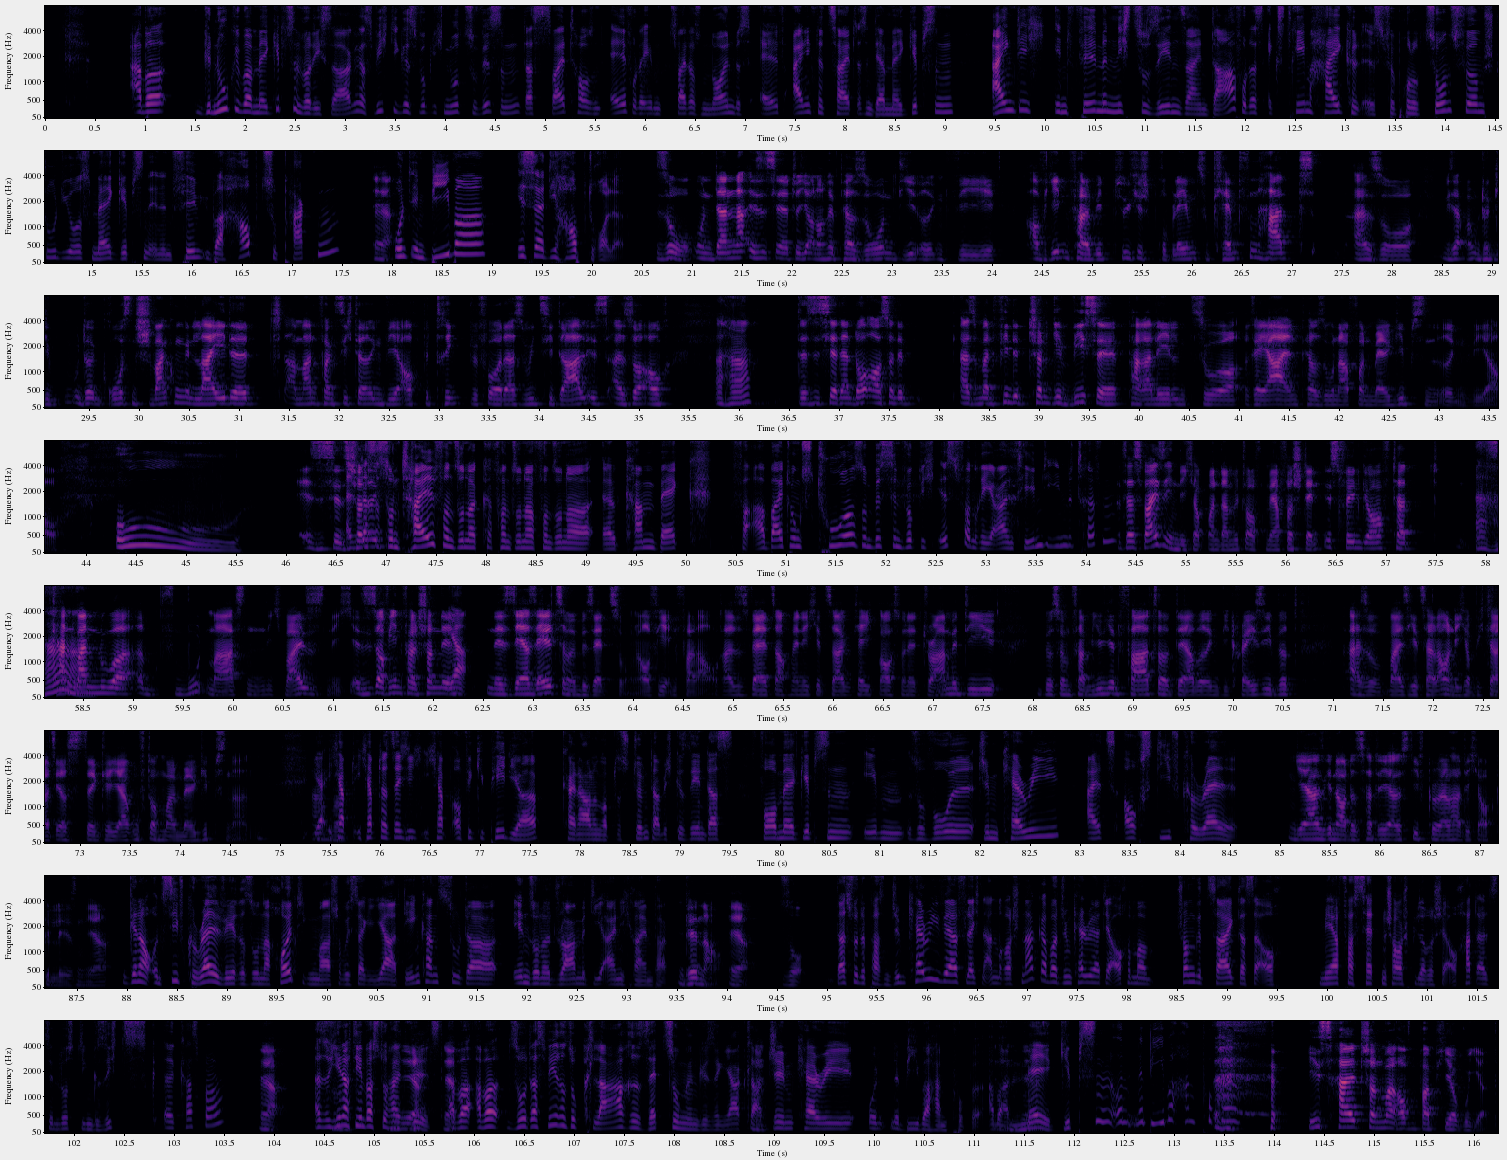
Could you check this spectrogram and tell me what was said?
Aber genug über Mel Gibson würde ich sagen. Das Wichtige ist wirklich nur zu wissen, dass 2011 oder eben 2009 bis 11 eigentlich eine Zeit ist, in der Mel Gibson eigentlich in Filmen nicht zu sehen sein darf oder es extrem heikel ist für Produktionsfirmen, Studios, Mel Gibson in den Film überhaupt zu packen. Ja. Und im Bieber ist er die Hauptrolle. So, und dann ist es ja natürlich auch noch eine Person, die irgendwie auf jeden Fall mit psychischen Problemen zu kämpfen hat. Also, wie sagt man, unter, unter großen Schwankungen leidet, am Anfang sich da irgendwie auch betrinkt, bevor er suizidal ist. Also auch, Aha. das ist ja dann doch auch so eine, also man findet schon gewisse Parallelen zur realen Persona von Mel Gibson irgendwie auch. Oh. Es ist jetzt also schon. Das ist so ein Teil von so einer, von so einer, von so einer äh, Comeback- Verarbeitungstour so ein bisschen wirklich ist von realen Themen, die ihn betreffen? Das weiß ich nicht, ob man damit auf mehr Verständnis für ihn gehofft hat. Das Aha. kann man nur äh, mutmaßen, ich weiß es nicht. Es ist auf jeden Fall schon eine, Ja. eine sehr seltsame Besetzung, auf jeden Fall auch. Also es wäre jetzt auch, wenn ich jetzt sage, okay, ich brauche so eine Dramedy über so einen Familienvater, der aber irgendwie crazy wird. Also weiß ich jetzt halt auch nicht, ob ich da als erstes denke, ja, ruf doch mal Mel Gibson an. Ja, ich habe ich hab tatsächlich, ich habe auf Wikipedia, keine Ahnung, ob das stimmt, habe ich gesehen, dass vor Mel Gibson eben sowohl Jim Carrey als auch Steve Carell. Ja, genau, das hatte ja, Steve Carell hatte ich auch gelesen, ja. Genau, und Steve Carell wäre so nach heutigem Maßstab, wo ich sage, ja, den kannst du da in so eine Dramedy eigentlich reinpacken. Genau, ja. So, das würde passen. Jim Carrey wäre vielleicht ein anderer Schnack, aber Jim Carrey hat ja auch immer schon gezeigt, dass er auch mehr Facetten schauspielerisch ja auch hat als den lustigen Gesichtskasper. Ja. Also je nachdem, was du halt Ja, willst. ja. Aber, aber so, das wären so klare Setzungen gesehen. Ja, klar, Mhm. Jim Carrey und eine Biberhandpuppe. Aber Mel Gibson und eine Biberhandpuppe? Ist halt schon mal auf dem Papier weird.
